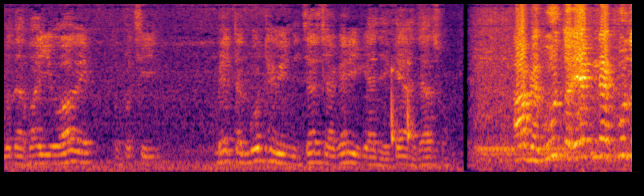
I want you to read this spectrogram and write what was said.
બધા ભાઈઓ આવે તો પછી બેઠક ગોઠવીને ચર્ચા કરી કે આજે ક્યાં જાશું. આપણે ભૂત એક ને ખુદ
